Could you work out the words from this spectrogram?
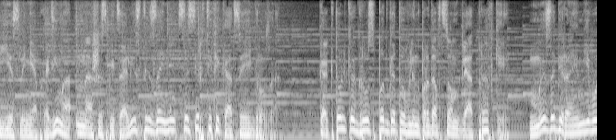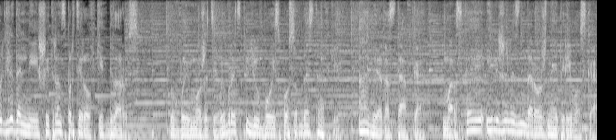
Если необходимо, наши специалисты займутся сертификацией груза. Как только груз подготовлен продавцом для отправки, мы забираем его для дальнейшей транспортировки в Беларусь. Вы можете выбрать любой способ доставки – авиадоставка, морская или железнодорожная перевозка.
